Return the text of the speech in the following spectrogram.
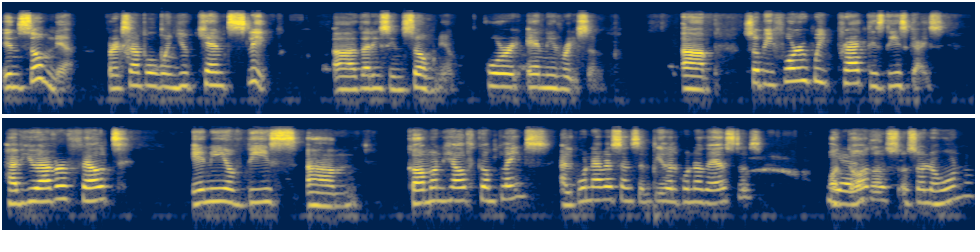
Insomnia. For example, when you can't sleep, uh, that is insomnia for any reason. Um, so before we practice these guys, have you ever felt any of these um, common health complaints? ¿Alguna vez han sentido alguno de estos? ¿O Yes. todos o solo uno?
